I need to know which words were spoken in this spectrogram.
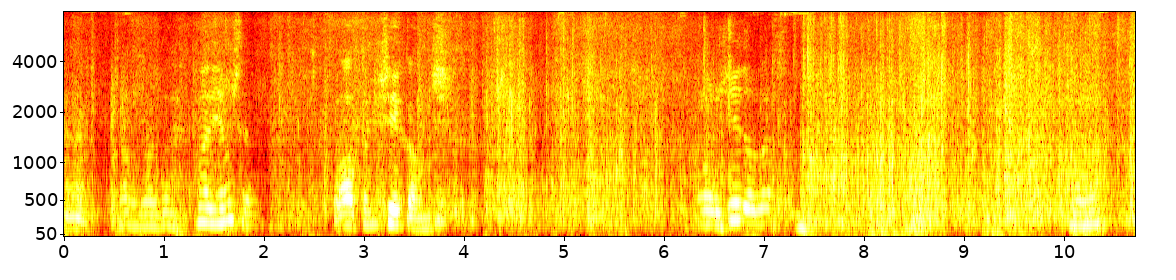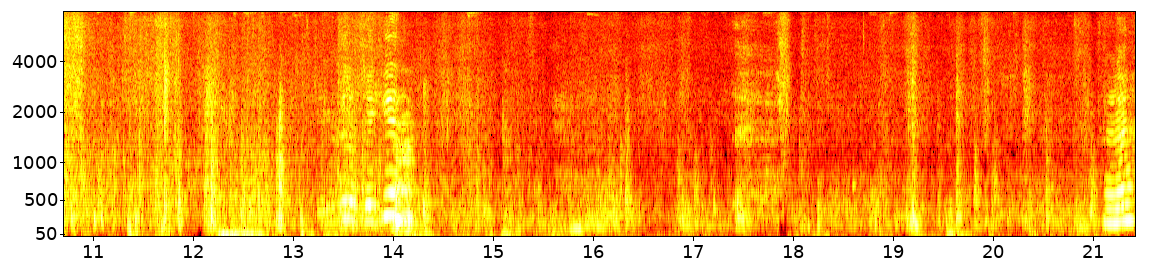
Evet. Ya bunlarda. Bunlar yemişler. O alttaki şey kalmış. Ama bir şey de onlar. Evet. Çekil, çekil. Evet.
